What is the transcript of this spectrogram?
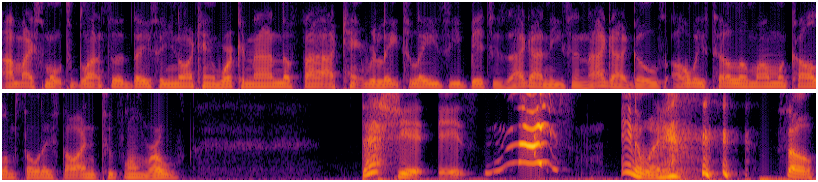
I might smoke two blunts a day, so you know I can't work a nine to five. I can't relate to lazy bitches. I got needs and I got goals. Always tell them I'ma call them so they starting to form rows. That shit is nice. Anyway, so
